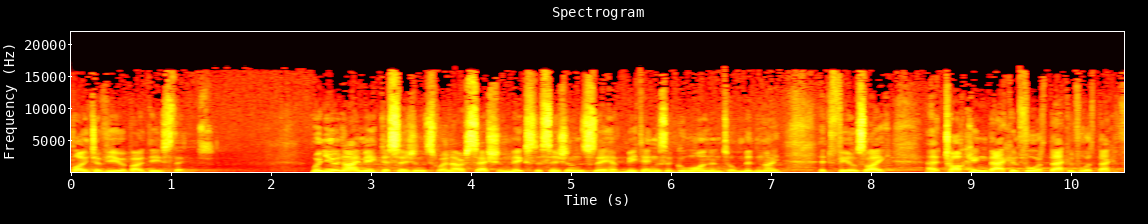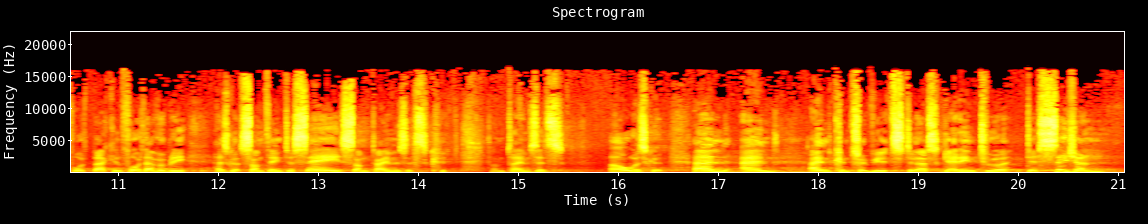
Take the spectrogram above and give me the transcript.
point of view about these things. When you and I make decisions, when our session makes decisions, they have meetings that go on until midnight, it feels like, uh, talking back and forth, back and forth, back and forth, back and forth. Everybody has got something to say. Sometimes it's good, sometimes it's always good, and, and, and contributes to us getting to a decision.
